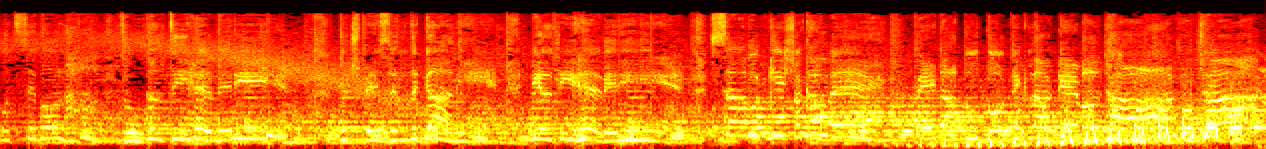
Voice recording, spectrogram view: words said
मुझसे बोला, तू गलती है मेरी, तुझ पे जिंदगानी गिलती है मेरी। साबुन की शक्ल में बेटा तू तो दिखला केवल झाग झाग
